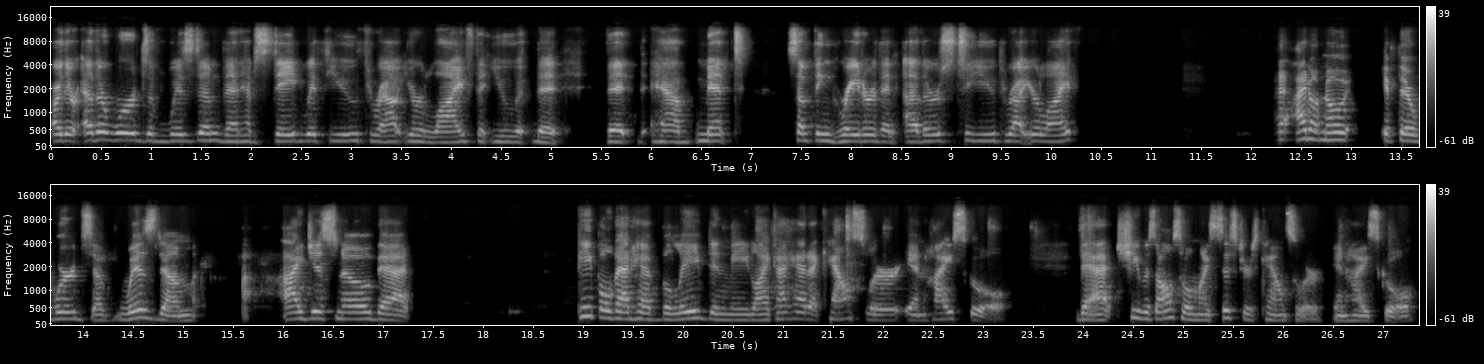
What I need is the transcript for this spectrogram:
are there other words of wisdom that have stayed with you throughout your life that you that that have meant something greater than others to you throughout your life? I don't know if they're words of wisdom. I just know that people that have believed in me, like I had a counselor in high school that she was also my sister's counselor in high school.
